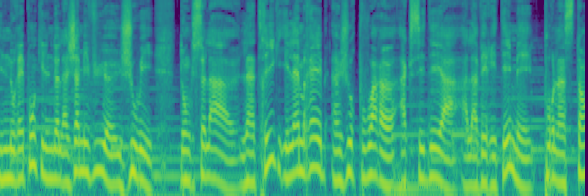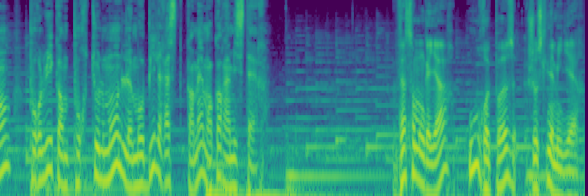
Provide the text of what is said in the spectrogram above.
il nous répond qu'il ne l'a jamais vu euh, jouer. Donc cela euh, l'intrigue. Il aimerait un jour pouvoir accéder à la vérité, mais pour l'instant, pour lui comme pour tout le monde, le mobile reste quand même encore un mystère. Vincent Mongaillard, où repose Jocelyne Amilière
